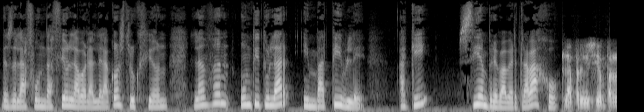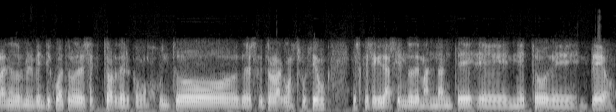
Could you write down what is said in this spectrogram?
desde la Fundación Laboral de la Construcción lanzan un titular imbatible. Aquí siempre va a haber trabajo. La previsión para el año 2024 del sector, del conjunto del sector de la construcción, es que seguirá siendo demandante eh, neto de empleo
